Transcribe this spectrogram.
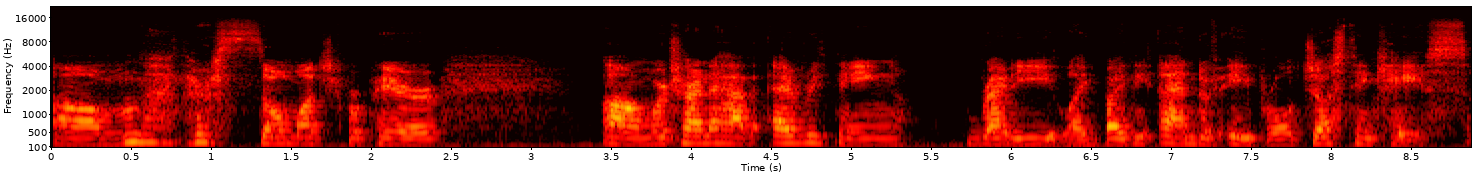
Um, there's so much to prepare. Um, we're trying to have everything ready like by the end of April just in case.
